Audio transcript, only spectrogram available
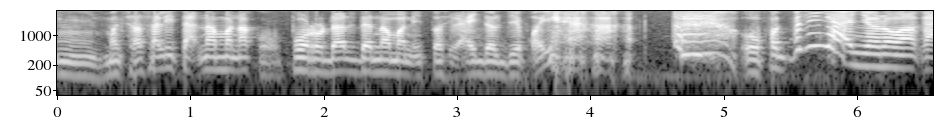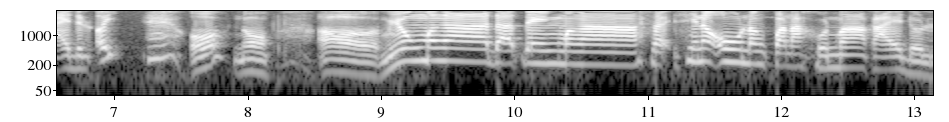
Mm, magsasalita naman ako. Puro dalda naman ito si Idol Jeff. Oy. o pagpasiyahan nyo no mga ka-idol. Oy. Oh, no. Oh, yung mga dating mga sa, sinaunang panahon mga ka-idol.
